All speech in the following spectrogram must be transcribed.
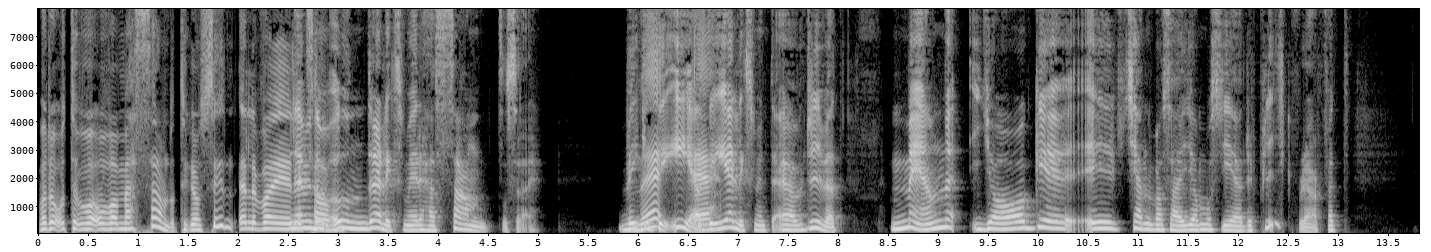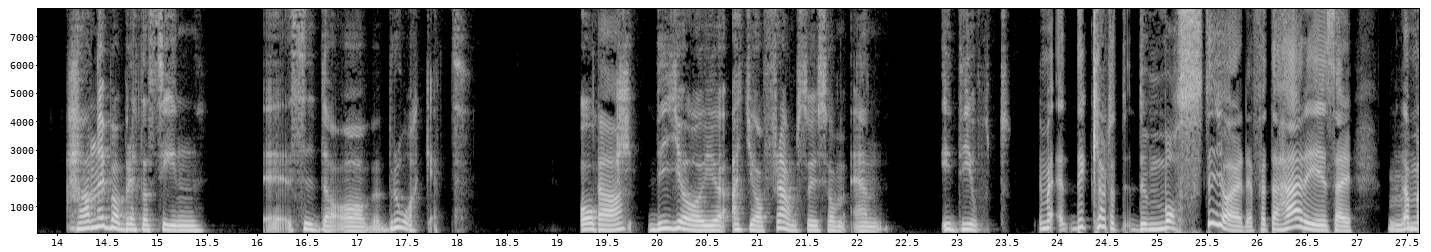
Vadå, och, och, och vad mässar de då? Tycker de synd? Eller vad är Nej, liksom... men de undrar liksom, är det här sant och sådär. Vilket Nej. det är. Det är liksom inte överdrivet. Men jag eh, känner bara så här, jag måste ge en replik på det här. För att han har ju bara berättat sin eh, sida av bråket. Och Ja. det gör ju att jag framstår som en idiot. Men det är klart att du måste göra det, för det här är ju så här, Mm.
